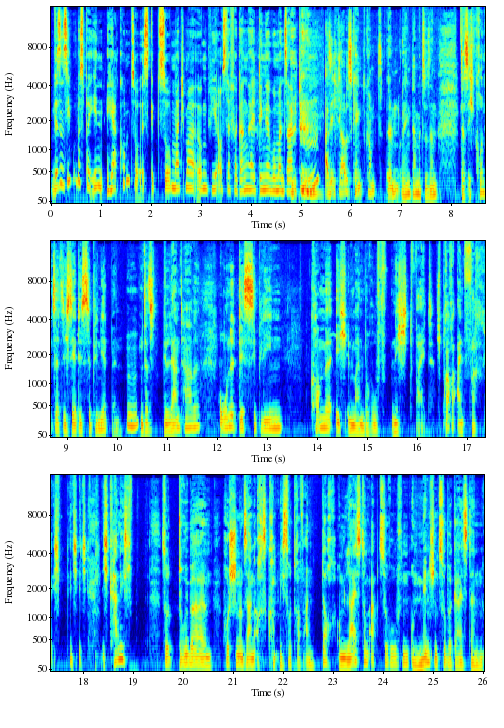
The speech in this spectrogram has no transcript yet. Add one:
wissen Sie, wo das bei Ihnen herkommt? So, es gibt so manchmal irgendwie aus der Vergangenheit Dinge, wo man sagt, hm? Also ich glaube, es hängt, kommt ähm, oder hängt damit zusammen, dass ich grundsätzlich sehr diszipliniert bin. Mhm. Und dass ich gelernt habe, ohne Disziplin komme ich in meinem Beruf nicht weit. Ich brauche einfach, ich, ich, ich, ich kann nicht so drüber huschen und sagen, ach, es kommt nicht so drauf an. Doch, um Leistung abzurufen, um Menschen zu begeistern,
